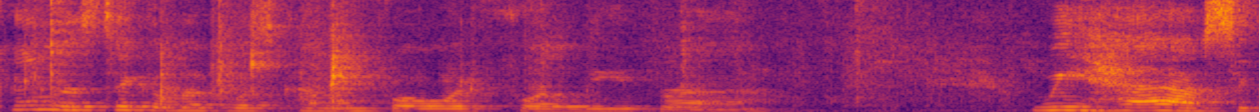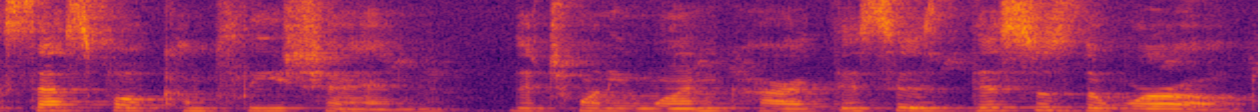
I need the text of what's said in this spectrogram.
Okay, let's take a look what's coming forward for Libra. We have successful completion, the 21 card. This is this is the world,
